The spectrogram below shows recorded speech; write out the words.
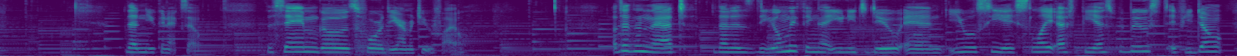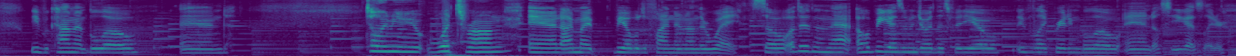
Then you can X out. The same goes for the Arma 2 file. Other than that, that is the only thing that you need to do and you will see a slight FPS boost. If you don't, leave a comment below and telling me what's wrong and I might be able to find another way. So other than that, I hope you guys have enjoyed this video. Leave a like rating below and I'll see you guys later.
